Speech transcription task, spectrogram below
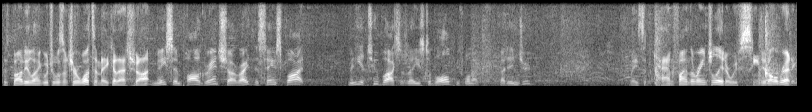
His body language wasn't sure what to make of that shot. Mason Paul Grant shot right in the same spot. Many a two boxes I used to bowl before I got injured. Mason can find the range later. We've seen it already.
